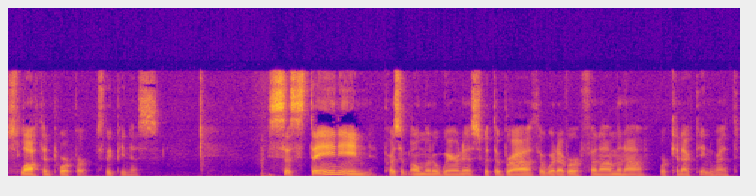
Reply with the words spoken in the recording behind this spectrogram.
sloth and torpor, sleepiness. Sustaining present moment awareness with the breath or whatever phenomena we're connecting with,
